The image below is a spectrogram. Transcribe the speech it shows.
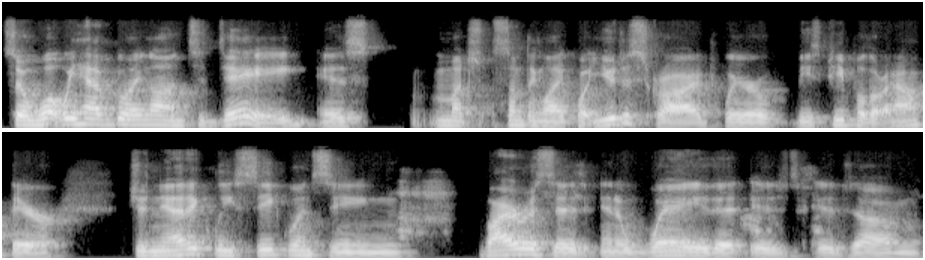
so what we have going on today is much something like what you described where these people are out there genetically sequencing viruses in a way that is is um,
